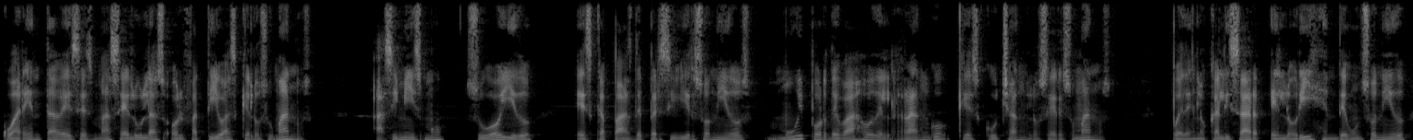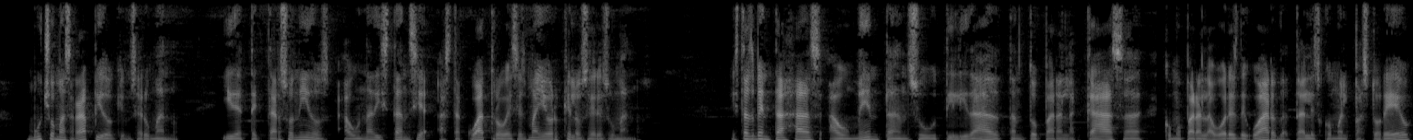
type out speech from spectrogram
40 veces más células olfativas que los humanos. Asimismo, su oído es capaz de percibir sonidos muy por debajo del rango que escuchan los seres humanos. Pueden localizar el origen de un sonido mucho más rápido que un ser humano y detectar sonidos a una distancia hasta cuatro veces mayor que los seres humanos. Estas ventajas aumentan su utilidad tanto para la caza como para labores de guarda, tales como el pastoreo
